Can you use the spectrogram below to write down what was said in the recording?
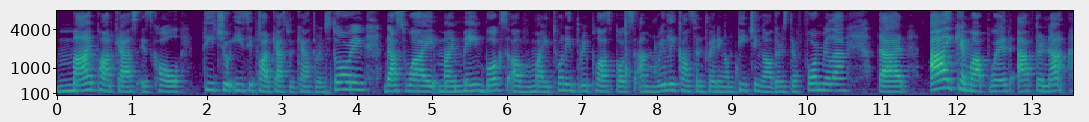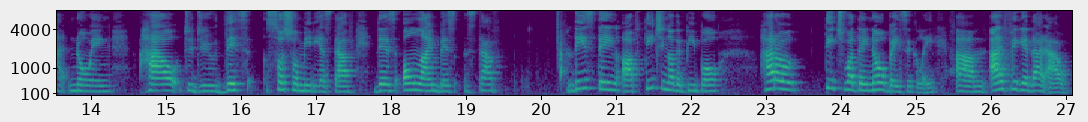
my podcast is called Teach Your Easy podcast with Catherine Storing. That's why my main books of my 23 plus books, I'm really concentrating on teaching others the formula that I came up with after not knowing how to do this social media stuff, this online business stuff, this thing of teaching other people how to teach what they know basically. Um, i figured that out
